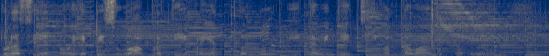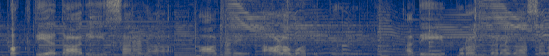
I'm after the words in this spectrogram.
ತುಳಸಿಯನ್ನು ಹೆಬ್ಬಿಸುವ ಪ್ರತಿ ಪ್ರಯತ್ನದಲ್ಲೂ ಈ ಕವಿತೆ ಜೀವಂತವಾಗುತ್ತದೆ. ಭಕ್ತಿಯ ದಾರಿ ಸರಳ ಆದರೆ ಆಳವಾದದ್ದು. ಅದೇ ಪುರಂದರದಾಸರ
